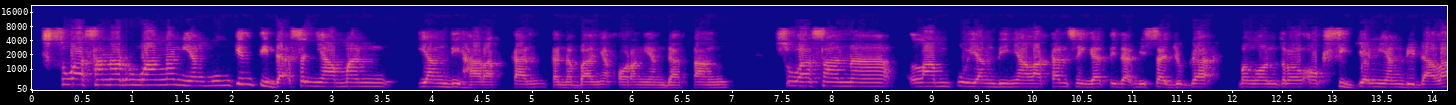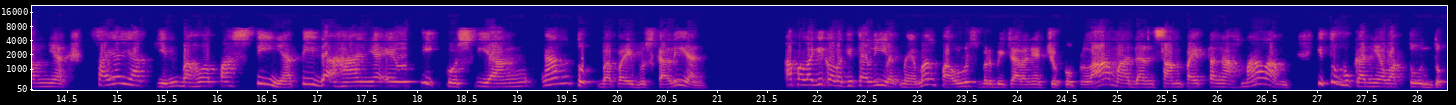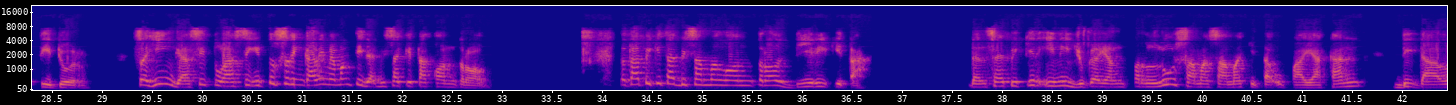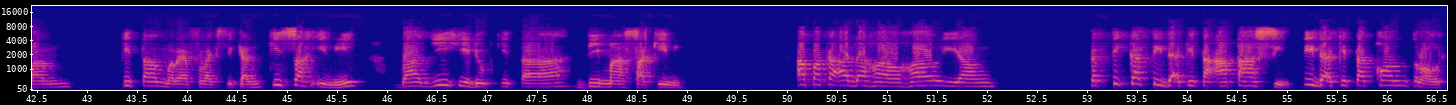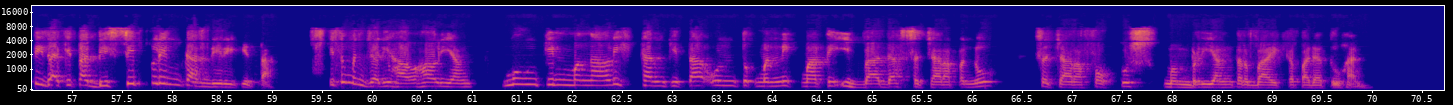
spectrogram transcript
suasana ruangan yang mungkin tidak senyaman yang diharapkan karena banyak orang yang datang, suasana lampu yang dinyalakan sehingga tidak bisa juga mengontrol oksigen yang di dalamnya. Saya yakin bahwa pastinya tidak hanya Eutikus yang ngantuk Bapak Ibu sekalian. Apalagi kalau kita lihat memang Paulus berbicaranya cukup lama dan sampai tengah malam. Itu bukannya waktu untuk tidur. Sehingga situasi itu sering kali memang tidak bisa kita kontrol. Tetapi kita bisa mengontrol diri kita. Dan saya pikir ini juga yang perlu sama-sama kita upayakan di dalam kita merefleksikan kisah ini bagi hidup kita di masa kini. Apakah ada hal-hal yang ketika tidak kita atasi, tidak kita kontrol, tidak kita disiplinkan diri kita, itu menjadi hal-hal yang mungkin mengalihkan kita untuk menikmati ibadah secara penuh, secara fokus, memberi yang terbaik kepada Tuhan.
